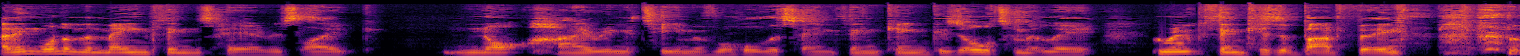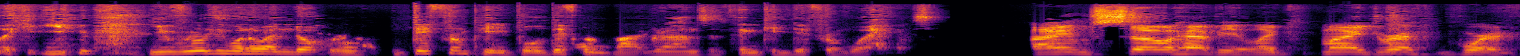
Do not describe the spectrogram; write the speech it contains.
I think one of the main things here is like not hiring a team of all the same thinking because ultimately groupthink is a bad thing. like you, you really want to end up with different people, different backgrounds, and thinking different ways. I am so happy. Like my direct report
